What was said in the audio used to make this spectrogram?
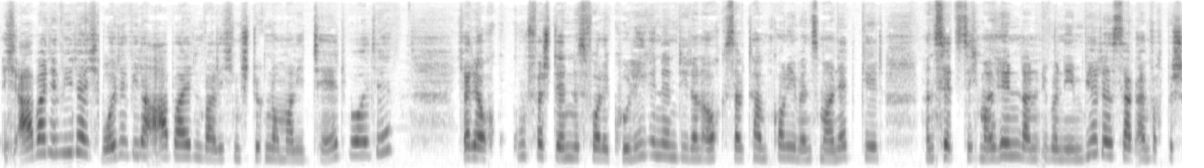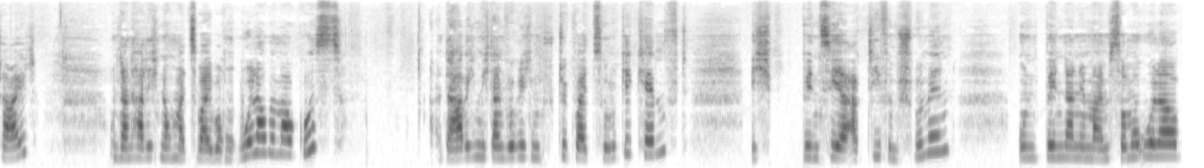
Ich arbeite wieder. Ich wollte wieder arbeiten, weil ich ein Stück Normalität wollte. Ich hatte auch gut verständnisvolle Kolleginnen, die dann auch gesagt haben, Conny, wenn es mal nett geht, dann setz dich mal hin, dann übernehmen wir das, sag einfach Bescheid. Und dann hatte ich noch mal zwei Wochen Urlaub im August da habe ich mich dann wirklich ein Stück weit zurückgekämpft. Ich bin sehr aktiv im Schwimmen und bin dann in meinem Sommerurlaub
